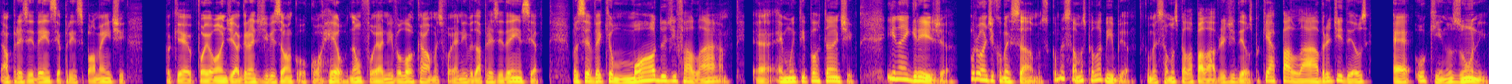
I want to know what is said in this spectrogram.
à presidência, principalmente, porque foi onde a grande divisão ocorreu, não foi a nível local, mas foi a nível da presidência, você vê que o modo de falar é, é muito importante. E na igreja, por onde começamos? Começamos pela Bíblia, começamos pela palavra de Deus, porque a palavra de Deus é o que nos une.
